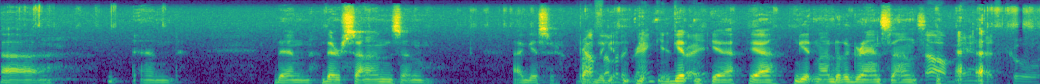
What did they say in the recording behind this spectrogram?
uh, and then their sons, and I guess they're probably some of the getting, grandkids, getting right? yeah, yeah, getting onto the grandsons. Oh man, that's cool.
